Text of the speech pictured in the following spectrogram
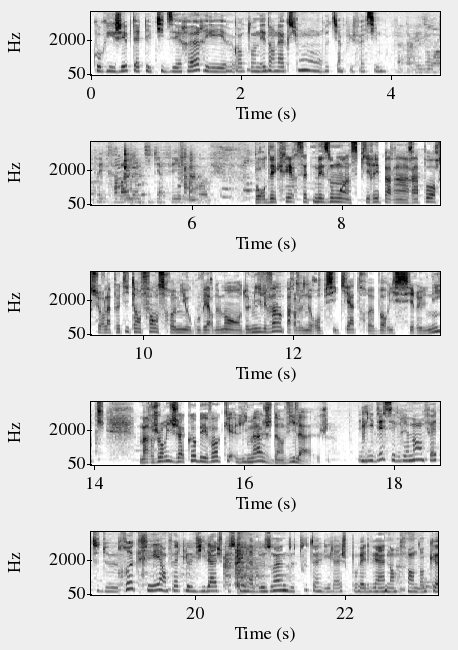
corriger peut-être les petites erreurs. Et quand on est dans l'action, on retient plus facilement. Ah, T'as raison, après le travail, un petit café pour... Pour décrire cette maison inspirée par un rapport sur la petite enfance remis au gouvernement en 2020 par le neuropsychiatre Boris Cyrulnik, Marjorie Jacob évoque l'image d'un village. L'idée, c'est vraiment en fait de recréer en fait le village, puisqu'on a besoin de tout un village pour élever un enfant. Donc, euh,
